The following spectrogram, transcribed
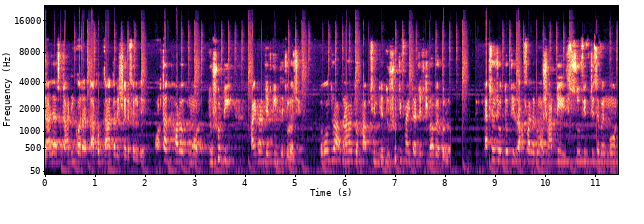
যা যা স্টাডি করার তা খুব তাড়াতাড়ি সেরে ফেলবে। অর্থাৎ ভারত মোট দুশোটি ফাইটার জেট কিনতে চলেছে। তো বন্ধুরা, আপনারা হয়তো ভাবছেন যে দুশোটি ফাইটার জেট কীভাবে হলো? একশো চোদ্দোটি রাফাল এবং ষাটটি সু ফিফটি সেভেন মোট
